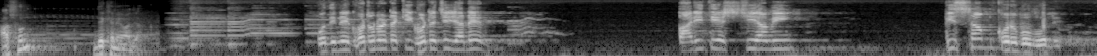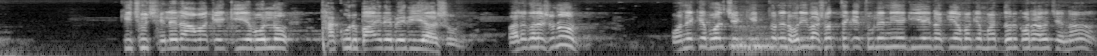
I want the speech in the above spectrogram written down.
আসুন, দেখে নেওয়া যাক। ওদিনে ঘটনাটা কি ঘটেছে জানেন? বাড়িতে এসছি আমি, বিশ্রাম করব বলে। কিছু ছেলেরা আমাকে গিয়ে বলল, ঠাকুর বাইরে বেরিয়ে আসুন। ভালো করে শুনুন। অনেকে বলছে কীর্তনের হরিবাসর থেকে তুলে নিয়ে গিয়ে নাকি আমাকে মারধর করা হয়েছে? না।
